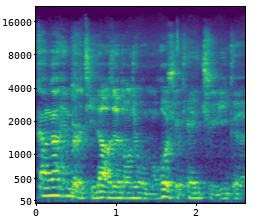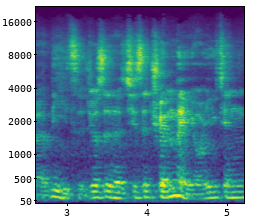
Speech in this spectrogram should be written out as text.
刚刚 Amber 提到这个东西，我们或许可以举一个例子，就是其实全美有一间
